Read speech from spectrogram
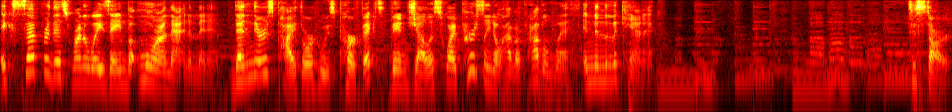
Except for this runaway Zane, but more on that in a minute. Then there's Pythor, who is perfect, Vangelis, who I personally don't have a problem with, and then the mechanic. To start,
